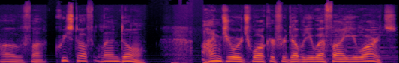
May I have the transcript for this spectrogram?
of uh, Christophe Landon. I'm George Walker for WFIU Arts.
